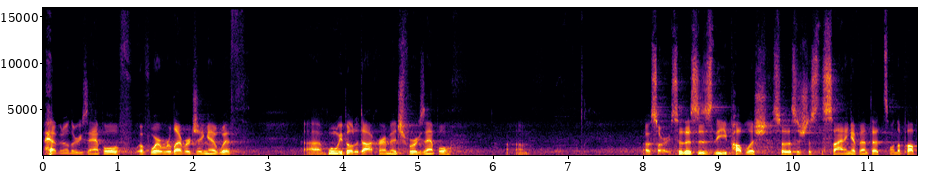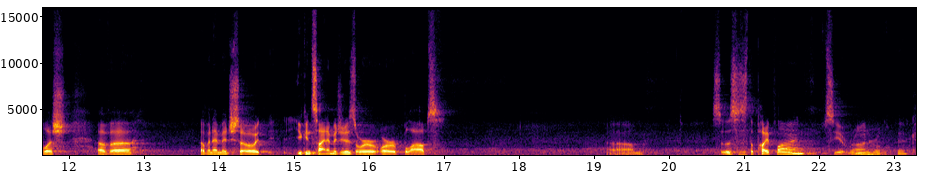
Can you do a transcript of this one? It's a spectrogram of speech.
I have another example of, of where we're leveraging it with uh, when we build a Docker image, for example. Um, Oh, sorry. So this is the publish. So this is just the signing event that's on the publish of a of an image. So it, you can sign images or or blobs. Um, so this is the pipeline. See it run real quick.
